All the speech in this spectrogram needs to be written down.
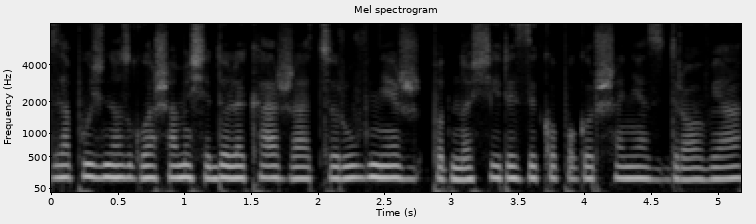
Za późno zgłaszamy się do lekarza, co również podnosi ryzyko pogorszenia zdrowia,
